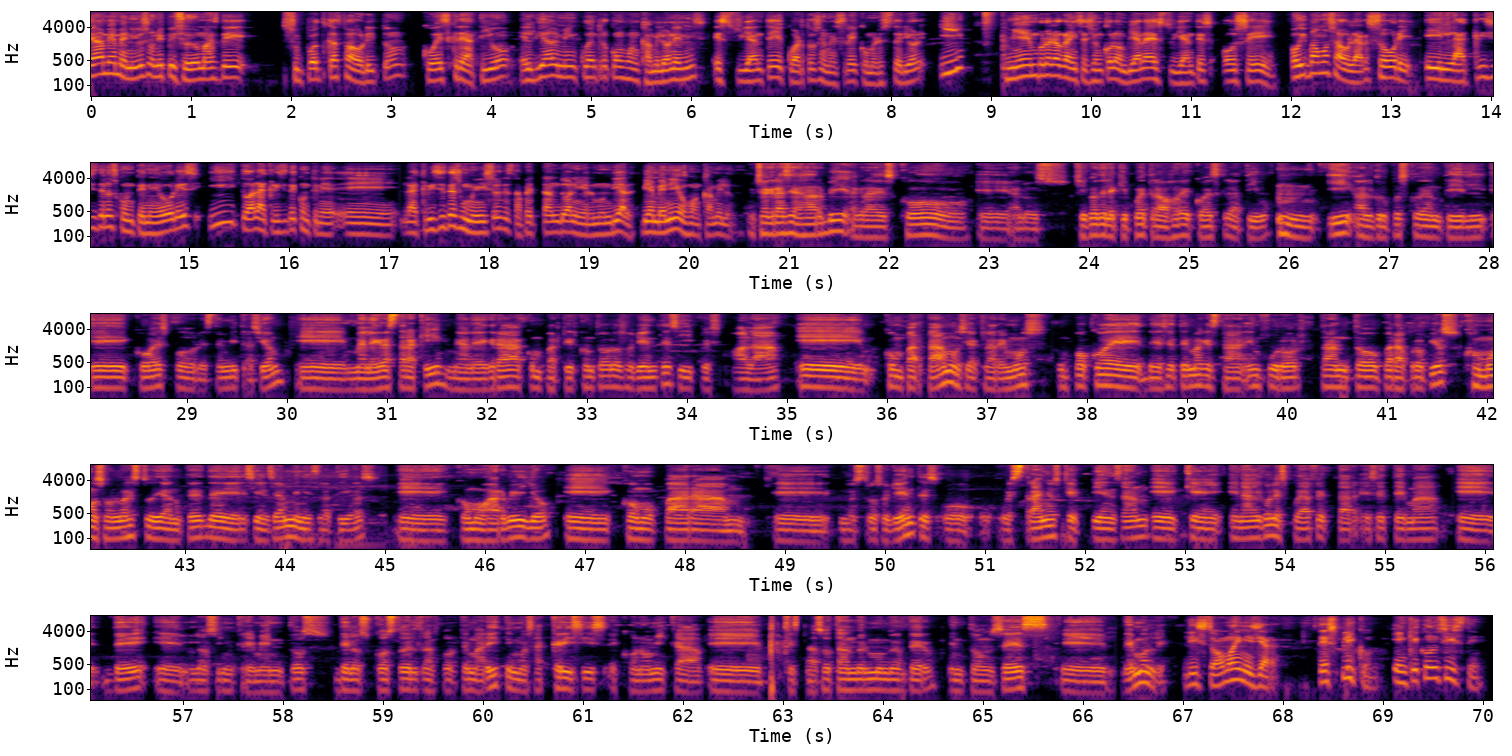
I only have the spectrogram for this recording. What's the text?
Sean bienvenidos a un episodio más de su podcast favorito, Coes Creativo. El día de hoy me encuentro con Juan Camilo Nenis, estudiante de cuarto semestre de Comercio Exterior y miembro de la Organización Colombiana de Estudiantes OCE. Hoy vamos a hablar sobre eh, la crisis de los contenedores y toda la crisis de, eh, la crisis de suministros que está afectando a nivel mundial. Bienvenido, Juan Camilo. Muchas gracias, Harvey. Agradezco eh, a los chicos del equipo de trabajo de Coes Creativo y al grupo estudiantil Coes por esta invitación. me alegra estar aquí, me alegra compartir con todos los oyentes y pues ojalá compartamos y aclaremos un poco de, de ese tema que está en furor tanto para propios como son los estudiantes de ciencias administrativas, eh, como Harvey y yo, eh, como para eh, nuestros oyentes o, extraños que piensan que en algo les puede afectar ese tema de los incrementos de los costos del transporte marítimo, esa crisis económica que está azotando el mundo entero. Entonces, démosle. Listo, vamos a iniciar. Te explico en qué consiste.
